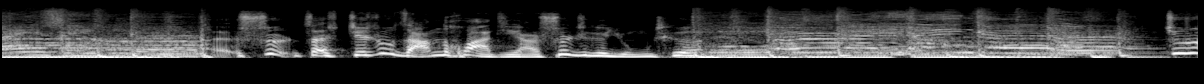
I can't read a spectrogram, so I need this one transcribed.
说咱接触咱们的话题啊，说这个晕车，就是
